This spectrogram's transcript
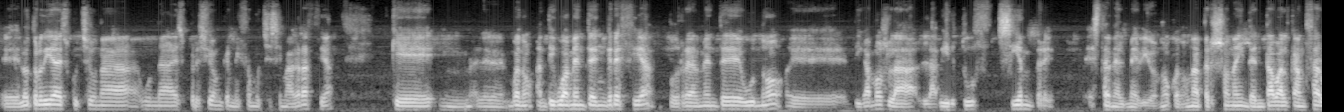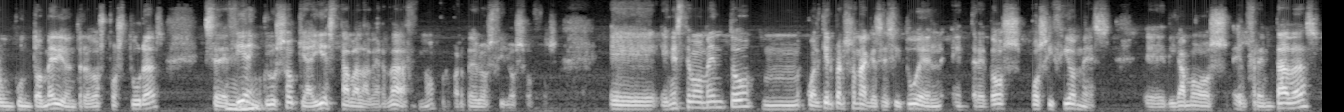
eh, el otro día escuché una, expresión que me hizo muchísima gracia que, mm, eh, bueno, antiguamente en Grecia, pues realmente uno, eh, digamos, la, la, virtud siempre está en el medio. ¿no? Cuando una persona intentaba alcanzar un punto medio entre dos posturas, se decía incluso que ahí estaba la verdad ¿no? por parte de los filósofos. Eh, en este momento, mm, cualquier persona que se sitúe entre dos posiciones, eh, digamos, enfrentadas,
